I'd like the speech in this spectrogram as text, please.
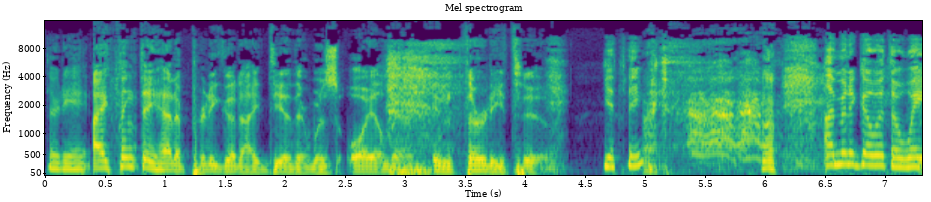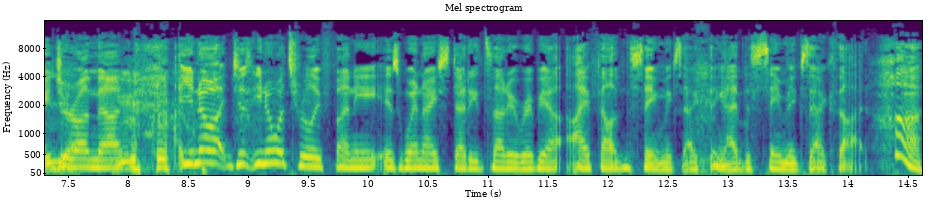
38. I think they had a pretty good idea there was oil there in 32. You think? I'm going to go with a wager Yeah. on that. you know, just you know what's really funny is when I studied Saudi Arabia, I found the same exact thing. I had the same exact thought. Huh?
